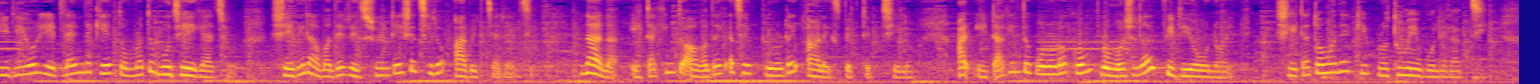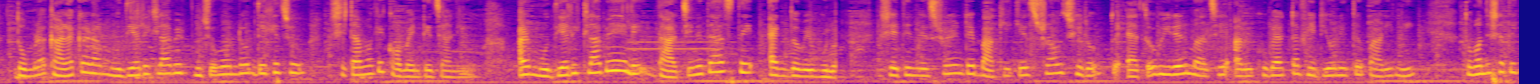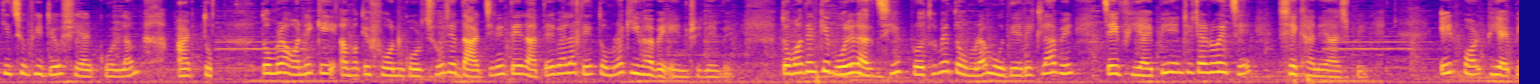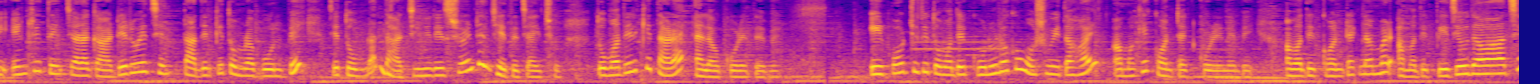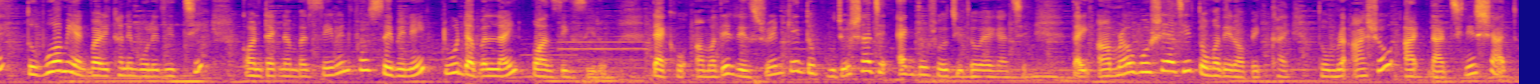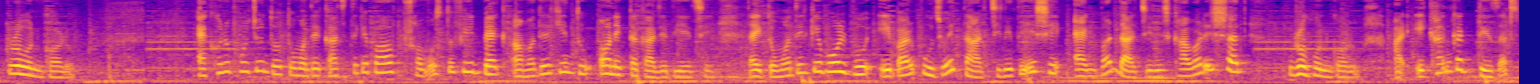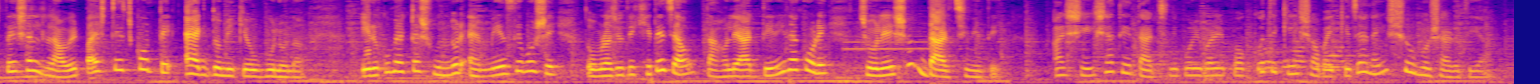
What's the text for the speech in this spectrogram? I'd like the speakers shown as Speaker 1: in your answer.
Speaker 1: ভিডিওর হেডলাইন দেখে তোমরা তো বুঝেই গেছো। সেদিন আমাদের রেস্টুরেন্টে এসেছিল আবির চ্যাটার্জি। না না, এটা কিন্তু আমাদের কাছে পুরোটাই আনএক্সপেক্টেড ছিল। আর এটা কিন্তু কোনো রকম প্রমোশনাল ভিডিও নয়। সেটা তোমাদেরকে প্রথমেই বলে রাখছি। তোমরা কারা কারা মুদিয়ালি ক্লাবের পুজো মণ্ডপ দেখেছ সেটা আমাকে কমেন্টে জানিও। আর মুদিয়ালি ক্লাবে এলে দার্জিলিংতে আসতে একদমই ভুলো। সেদিন রেস্টুরেন্টে বাকি গেস্টরাও ছিল, তো এত ভিড়ের মাঝে আমি খুব একটা ভিডিও নিতে পারিনি। তোমাদের সাথে কিছু ভিডিও শেয়ার করলাম। আর তো তোমরা অনেকেই আমাকে ফোন করছ যে দার্জিলিংতে রাতের বেলাতে তোমরা কীভাবে এন্ট্রি নেবে। তোমাদেরকে বলে রাখছি, প্রথমে তোমরা মুদিয়ারি ক্লাবের যে ভিআইপি এন্ট্রিটা রয়েছে, সেখানে আসবে। এরপর ভিআইপি এন্ট্রিতে যারা গার্ডে রয়েছেন, তাদেরকে তোমরা বলবে যে তোমরা দার্জিলিং রেস্টুরেন্টে যেতে চাইছো। তোমাদেরকে তারা অ্যালাউ করে দেবে। এরপর যদি তোমাদের কোনো রকম অসুবিধা হয়, আমাকে কন্ট্যাক্ট করে নেবে। আমাদের কন্ট্যাক্ট নাম্বার আমাদের পেজেও দেওয়া আছে। তবুও আমি একবার এখানে বলে দিচ্ছি contact number seven four seven eight two double nine one six zero দেখো, আমাদের রেস্টুরেন্ট কিন্তু পুজোর সাজে একদম সজ্জিত হয়ে গেছে। তাই আমরাও বসে আছি তোমাদের অপেক্ষায়। তোমরা আসো আর দার্জিলিংয়ের স্বাদ গ্রহণ করো। এখনও পর্যন্ত তোমাদের কাছ থেকে পাওয়া সমস্ত ফিডব্যাক আমাদের কিন্তু অনেকটা কাজে দিয়েছে। তাই তোমাদেরকে বলব, এবার পুজোয় দারচিনিতে এসে একবার দারচিনি খাবারের স্বাদ গ্রহণ করো। আর এখানকার ডেজার্ট স্পেশাল লাউয়ের পায়েস টেস্ট করতে একদমই কেউ ভুলো না। এরকম একটা সুন্দর অ্যাম্বিয়েন্সে বসে তোমরা যদি খেতে চাও, তাহলে আর দেরি না করে চলে এসো দারচিনিতে। আর সেই সাথে দারচিনি পরিবারের পক্ষ থেকে সবাইকে জানাই শুভ শারদিয়া।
